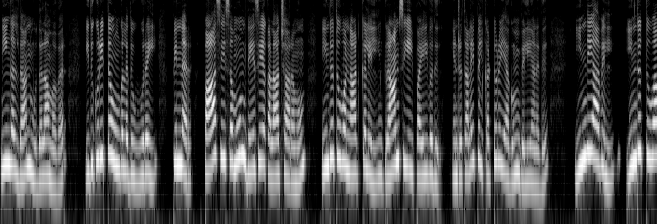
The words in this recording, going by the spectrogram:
நீங்கள்தான் முதலாம் அவர். இது குறித்த உங்களது உரை பின்னர் பாசிசமும் தேசிய கலாச்சாரமும் இந்துத்துவ நாட்களில் கிராம்சியை பயில்வது என்ற தலைப்பில் கட்டுரையாகவும் வெளியானது. இந்தியாவில் இந்துத்துவா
